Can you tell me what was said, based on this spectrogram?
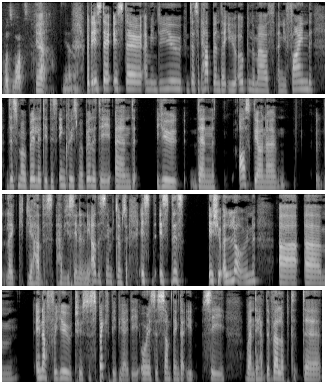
what's what yeah. yeah But is there is there I mean do you does it happen that you open the mouth and you find this mobility this increased mobility and you then ask the owner like do you have have you seen any other symptoms? Is is this issue alone uh, um, enough for you to suspect PPID or is it something that you see when they have developed the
